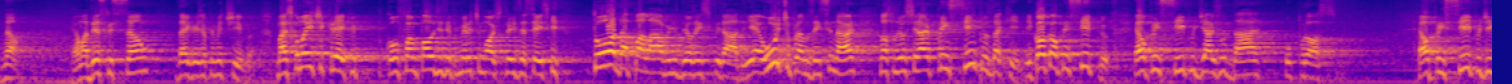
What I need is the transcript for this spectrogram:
Não. É uma descrição da igreja primitiva. Mas como a gente crê que conforme Paulo diz em 1 Timóteo 3,16, que toda a palavra de Deus é inspirada e é útil para nos ensinar, nós podemos tirar princípios daqui. E qual que é o princípio? É o princípio de ajudar o próximo. É o princípio de,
